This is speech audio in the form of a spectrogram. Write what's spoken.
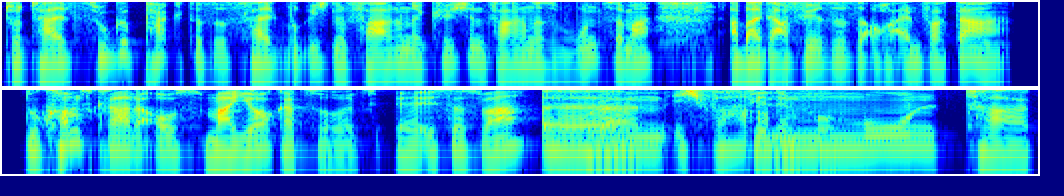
total zugepackt. Das ist halt wirklich eine fahrende Küche, ein fahrendes Wohnzimmer. Aber dafür ist es auch einfach da. Du kommst gerade aus Mallorca zurück. Äh, ist das wahr? Ähm, ich war viel am Info? Montag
